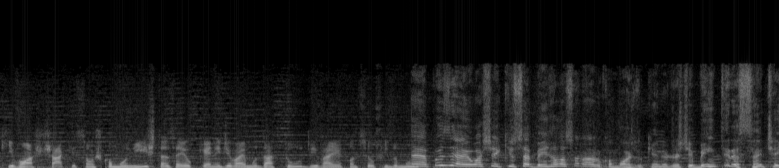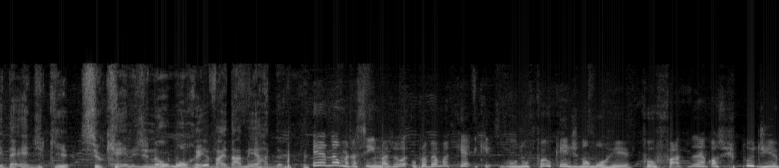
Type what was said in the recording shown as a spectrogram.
que vão achar que são os comunistas, aí o Kennedy vai mudar tudo e vai acontecer o fim do mundo. É, pois é, eu achei que isso é bem relacionado com a morte do Kennedy. Eu achei bem interessante a ideia de que se o Kennedy não morrer, vai dar merda. É, não, mas assim, mas o, o problema é que, que não foi o Kennedy não morrer, foi o fato do negócio explodir.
